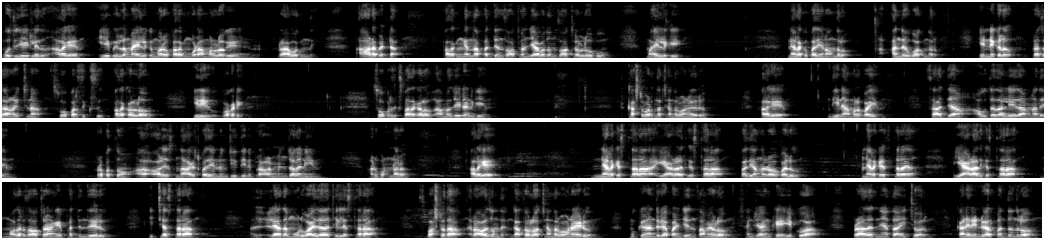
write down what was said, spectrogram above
వసూలు చేయట్లేదు. అలాగే ఏపీలో మహిళలకు మరో పథకం కూడా అమల్లోకి రాబోతుంది. ఆడబిడ్డ పథకం కింద పద్దెనిమిది సంవత్సరాల నుంచి యాభై తొమ్మిది సంవత్సరాల లోపు మహిళలకి నెలకు పదిహేను వందలు అందివ్వబోతున్నారు. ఎన్నికలు ప్రచారం ఇచ్చిన సూపర్ సిక్స్ పథకాల్లో ఇది ఒకటి. సూపర్ సిక్స్ పథకాలు అమలు చేయడానికి కష్టపడుతున్నారు చంద్రబాబు నాయుడు గారు. అలాగే దీని అమలుపై సాధ్యం అవుతుందా లేదా అన్నది ప్రభుత్వం ఆలోచిస్తుంది. ఆగస్టు పదిహేను నుంచి దీన్ని ప్రారంభించాలని అనుకుంటున్నారు. అలాగే నెలకిస్తారా ఏడాదికి ఇస్తారా? పది వందల రూపాయలు నెలకిస్తారా ఏడాదికి ఇస్తారా? మొదటి సంవత్సరానికి పద్దెనిమిది వేలు ఇచ్చేస్తారా? లేదా మూడు వాయిదాలు చెల్లిస్తారా? స్పష్టత రావాల్సి ఉంది. గతంలో చంద్రబాబు నాయుడు ముఖ్యమంత్రిగా పనిచేసిన సమయంలో సంక్షేమంకి ఎక్కువ ప్రాధాన్యత ఇచ్చేవారు. కానీ రెండు వేల పంతొమ్మిదిలో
